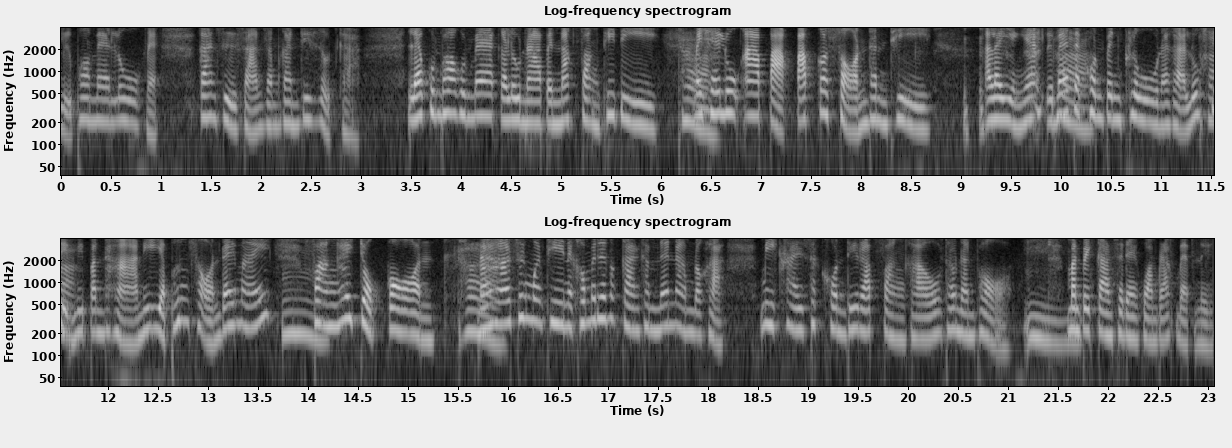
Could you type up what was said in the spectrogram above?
หรือพ่อแม่ลูกเนี่ย การสื่อสารสำคัญที่สุดค่ะ แล้วคุณพ่อคุณแม่กรุณาเป็นนักฟังที่ดีค่ะไม่ใช่ลูกอ้าปากปั๊บก็สอนทันที อะไรอย่างเงี้ยหรือแม้ค่ะแต่คนเป็นครูนะคะ ลูกศิษย์ค่ะมีปัญหานี่อย่าเพิ่งสอนได้ไหมอืมฟังให้จบก่อนค่ะนะคะซึ่งบางทีเนี่ยเขาไม่ได้ต้องการคำแนะนำหรอกค่ะ มีใครสักคนที่รับฟังเขาเท่านั้นพออืมมันเป็นการแสดงความรักแบบหนึ่ง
